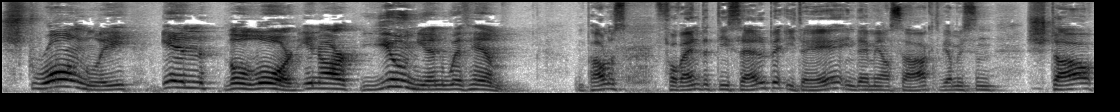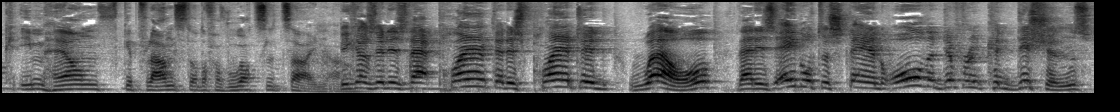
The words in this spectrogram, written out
strongly in the Lord, in our union with Him. Und Paulus verwendet dieselbe Idee, indem er sagt, wir müssen stark im Herrn gepflanzt oder verwurzelt sein. Because it is that plant that is planted well that is able to stand all the different conditions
